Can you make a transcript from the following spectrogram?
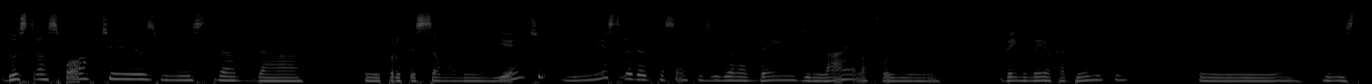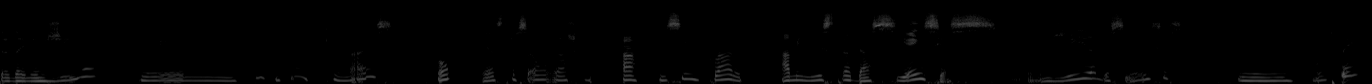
dos Transportes, ministra da eh, Proteção ao Meio Ambiente, ministra da Educação, inclusive ela vem de lá, ela foi eh, vem do meio acadêmico, eh, ministra da Energia, hum, quem mais? Bom, estas são, eu acho que ah, e sim, claro, a ministra das Ciências, da Energia, das Ciências. muito bem,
